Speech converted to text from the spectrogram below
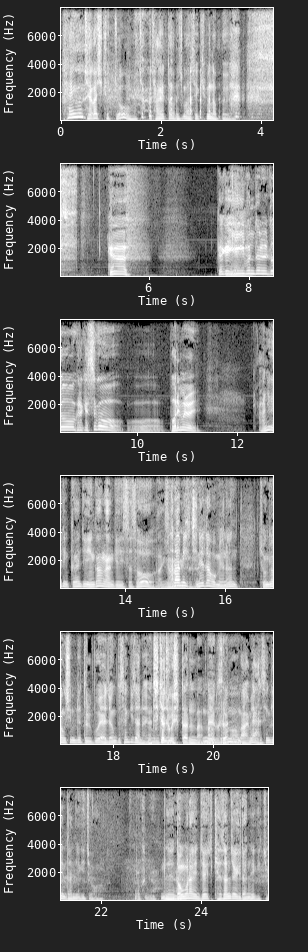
팽은 제가 시켰죠. 자꾸 당했다 그러지 마세요. 기분 나빠요. 그, 그러니까 네. 이분들도 그렇게 쓰고 어, 버림을 아니 그러니까 이제 인간관계에 있어서 아, 인간관계에 사람이 있어서. 지내다 보면은 존경심도 들고 애정도 생기잖아요. 네, 지켜주고 근데 싶다는 마- 네, 그런 들고. 마음이 안 생긴다는 얘기죠. 그렇군요. 네, 너무나 이제 계산적이라는 얘기죠.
